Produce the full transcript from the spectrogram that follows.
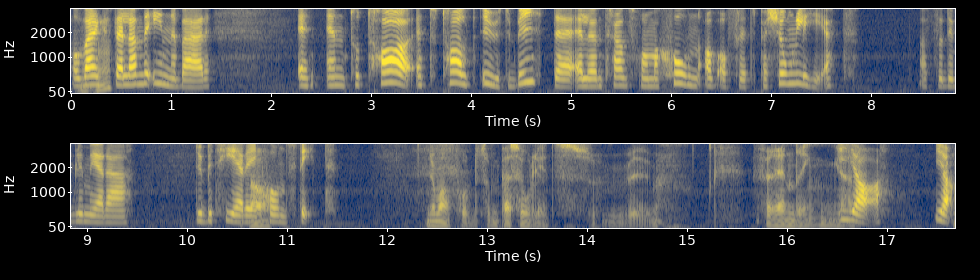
Och verkställande innebär en, en total, ett totalt utbyte eller en transformation av offrets personlighet. Alltså det blir mera, du beter dig Ja. konstigt. Ja, man får som personlighets... eh. Ja. Ja.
